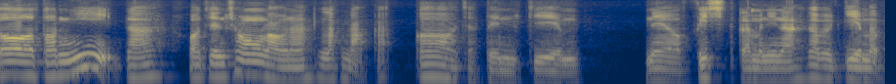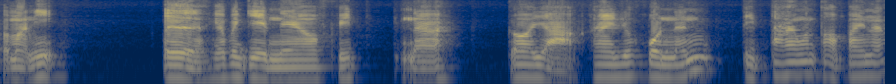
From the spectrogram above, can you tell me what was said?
ก็ตอนนี้นะคอนเทนต์ช่องเรานะ หลักๆอะก็จะเป็นเกมแนวฟิชอะไรแบบนี้นะ ก็เป็นเกมแบบประมาณนี้ เออ ก็เป็นเกมแนวฟิตนะ ก็อยากให้ทุกคนนั้น ติดตามมันต่อไปนะ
